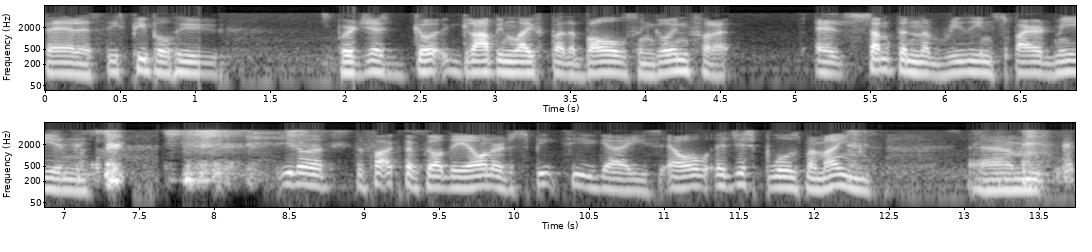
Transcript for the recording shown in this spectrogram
Ferriss, these people who were just go- grabbing life by the balls and going for it, it's something that really inspired me. And you know, the fact I've got the honour to speak to you guys, it, all, it just blows my mind. Um,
